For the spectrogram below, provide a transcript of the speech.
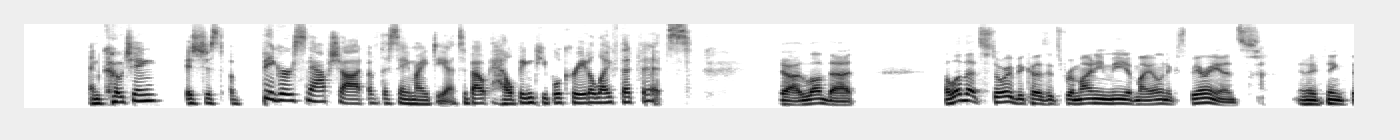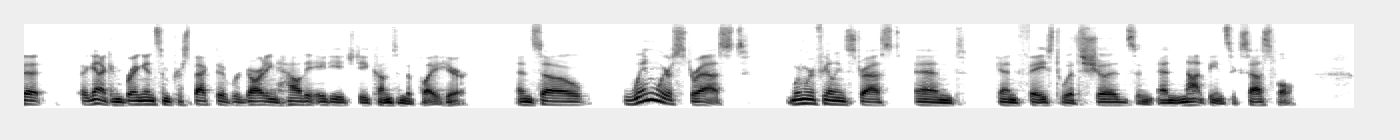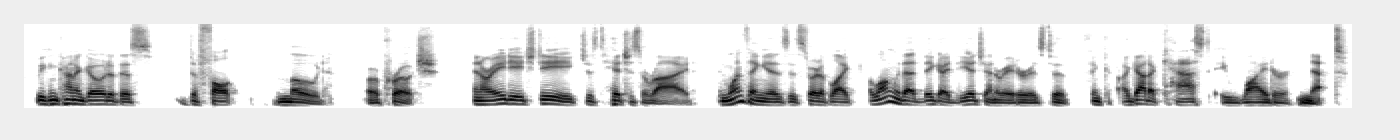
And coaching is just a bigger snapshot of the same idea. It's about helping people create a life that fits. Yeah, I love that. I love that story because it's reminding me of my own experience. And I think that, again, I can bring in some perspective regarding how the ADHD comes into play here. And so when we're stressed, when we're feeling stressed and again faced with shoulds and, and not being successful, we can kind of go to this default mode or approach and our ADHD just hitches a ride. And one thing is, is sort of like along with that big idea generator is to think, I got to cast a wider net,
